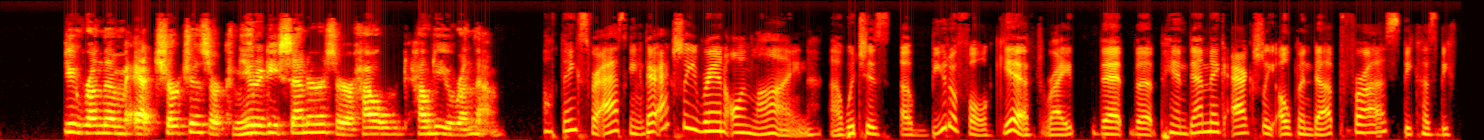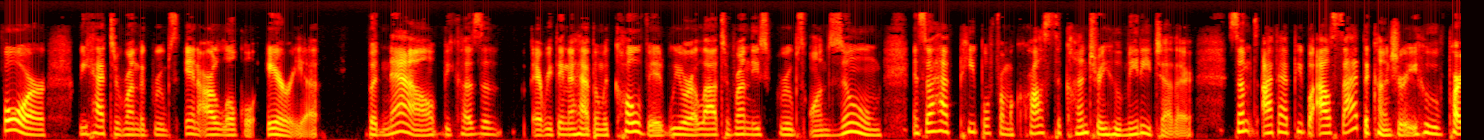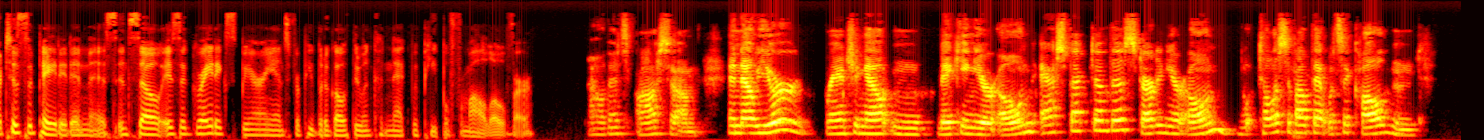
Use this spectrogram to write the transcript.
Do you run them at churches or community centers or how how do you run them? Oh, thanks for asking. They're actually ran online, uh, which is a beautiful gift, right? That the pandemic actually opened up for us because before we had to run the groups in our local area. But now, because of everything that happened with COVID, we were allowed to run these groups on Zoom. And so I have people from across the country who meet each other. Some I've had people outside the country who've participated in this. And so it's a great experience for people to go through and connect with people from all over. Oh, that's awesome. And now you're branching out and making your own aspect of this, starting your own. Tell us about that. What's it called? And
